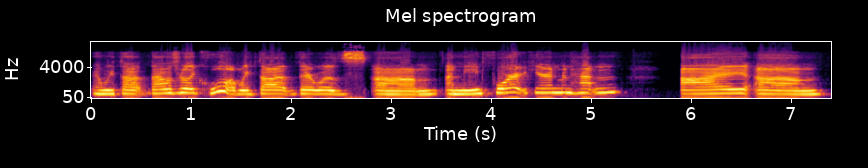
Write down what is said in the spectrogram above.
And we thought that was really cool. And we thought there was um, a need for it here in Manhattan. I, um,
